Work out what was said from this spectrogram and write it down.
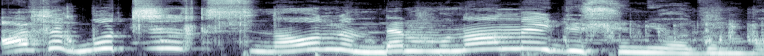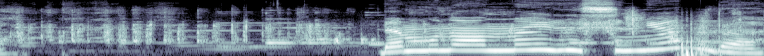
Artık bu çıksın oğlum. Ben bunu almayı düşünüyordum bak. Ben bunu almayı düşünüyorum da.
